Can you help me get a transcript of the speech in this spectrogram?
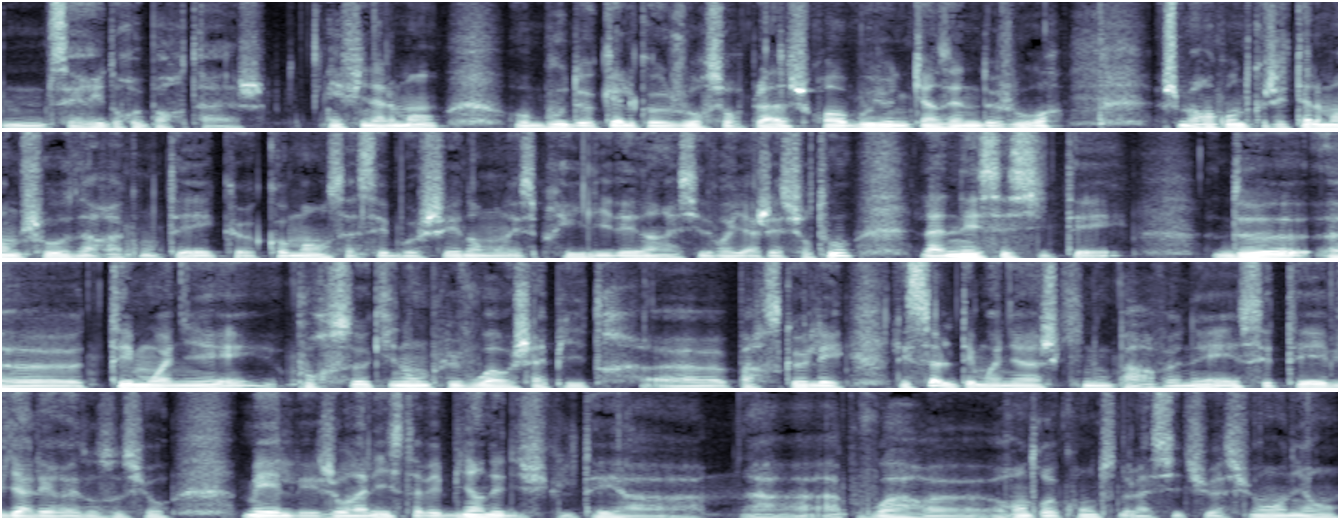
une série de reportages. Et finalement, au bout de quelques jours sur place, je crois au bout d'une quinzaine de jours, je me rends compte que j'ai tellement de choses à raconter que commence à s'ébaucher dans mon esprit l'idée d'un récit de voyage. Et surtout, la nécessité de euh, témoigner pour ceux qui n'ont plus voix au chapitre. Euh, parce que les, les seuls témoignages qui nous parvenaient, c'était via les réseaux sociaux. Mais les journalistes avaient bien des difficultés à, à, pouvoir euh, rendre compte de la situation en Iran.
